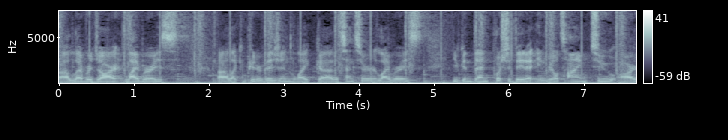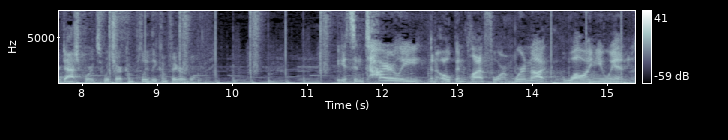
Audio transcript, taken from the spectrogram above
uh, leverage our libraries, uh, like computer vision, like uh, the sensor libraries, you can then push the data in real time to our dashboards, which are completely configurable. It's entirely an open platform. We're not walling you in.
